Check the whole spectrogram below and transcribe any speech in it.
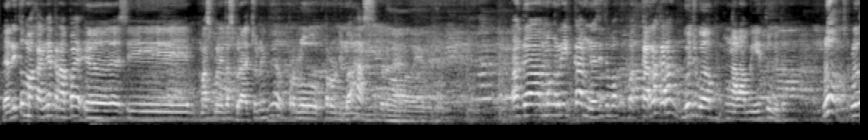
dan itu makanya kenapa eh, si maskulinitas beracun itu perlu perlu dibahas sebenarnya. oh iya betul Agak mengerikan gak sih coba karena karena gue juga mengalami itu gitu. Lu lu,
